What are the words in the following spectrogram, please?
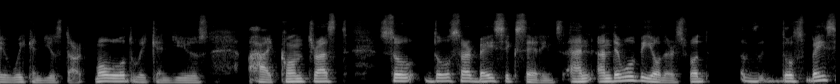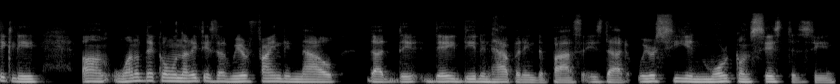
uh, we can use dark mode, we can use high contrast. So those are basic settings, and, and there will be others, but those basically, um, one of the commonalities that we're finding now that they, they didn't happen in the past is that we're seeing more consistency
